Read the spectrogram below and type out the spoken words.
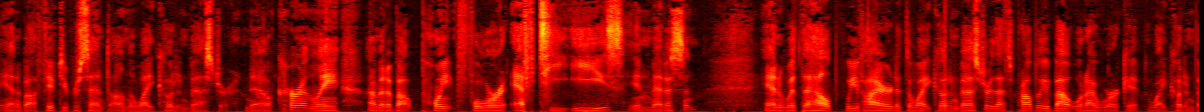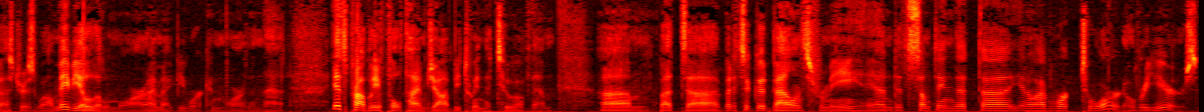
and about 50% on the white coat investor. Now, currently, I'm at about 0.4 FTEs in medicine. And with the help we've hired at the White Coat Investor, that's probably about what I work at White Coat Investor as well. Maybe a little more. I might be working more than that. It's probably a full time job between the two of them. Um, but uh, but it's a good balance for me, and it's something that uh, you know I've worked toward over years.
